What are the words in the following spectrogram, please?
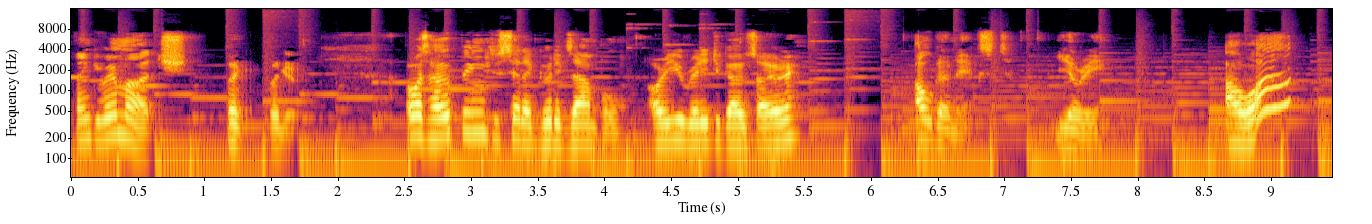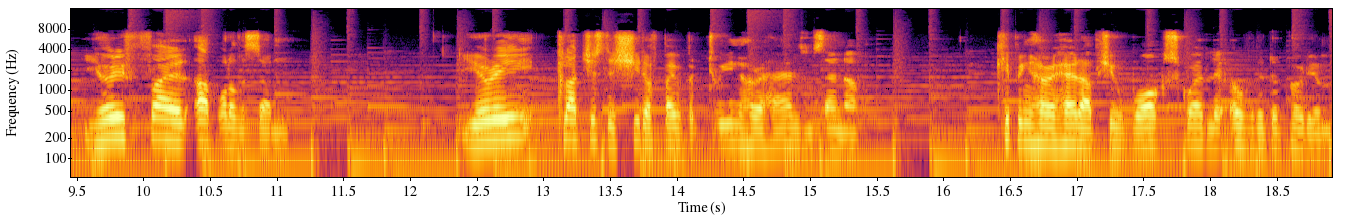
thank you very much. Thank, thank you. I was hoping to set a good example. Are you ready to go, Sayori? I'll go next. Yuri. What? Yuri fired up all of a sudden. Yuri clutches the sheet of paper between her hands and stands up. Keeping her head up, she walks quietly over to the podium.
